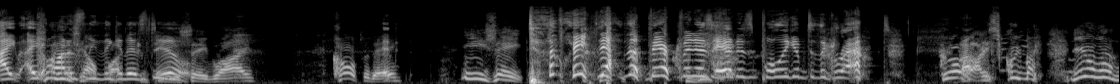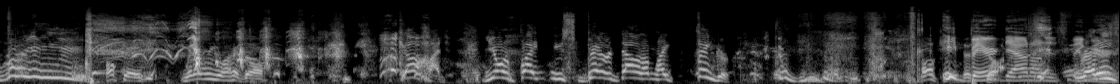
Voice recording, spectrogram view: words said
I, I honestly think it is too. To save lives. Call today. Easy. Wait, now the bear in his hand is pulling him to the ground. God, he squeezed my. You were biting me. Okay, wherever you want to go. God, you were biting. You bear down on my finger. Okay, he bared go. down on his finger. Ready?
